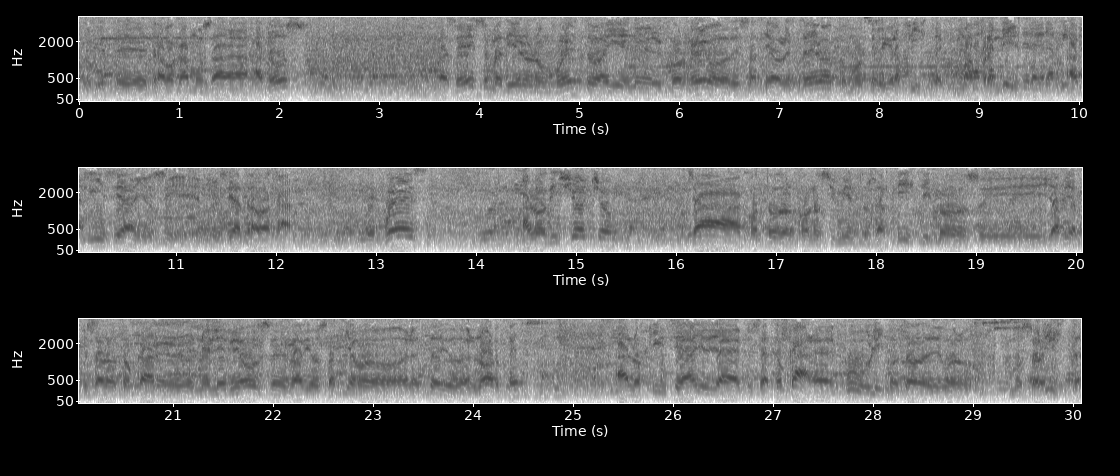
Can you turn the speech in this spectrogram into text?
porque trabajamos a, a, dos. Pasé eso, me dieron un puesto ahí en el correo de Santiago del Estero como telegrafista, como aprendiz. A 15 años, sí, empecé a trabajar. Después, a los 18, ya con todos los conocimientos artísticos y ya había empezado a tocar en el LB11, Radio Santiago del Estadio del Norte a los 15 años ya empecé a tocar, el público, todo, como solista.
